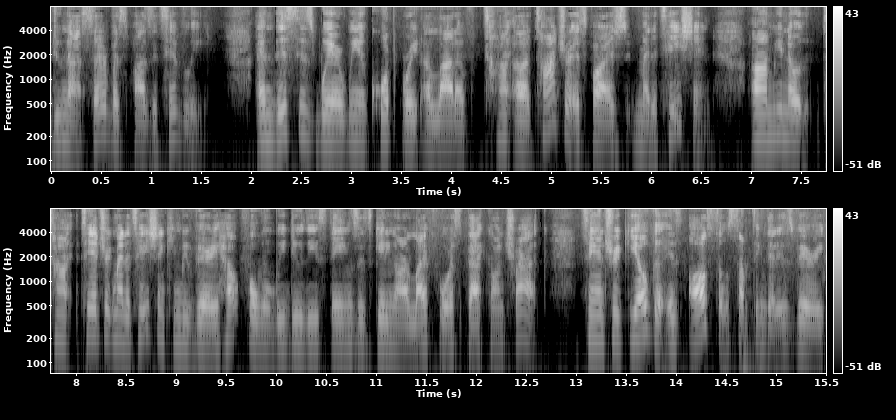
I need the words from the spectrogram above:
do not serve us positively. And this is where we incorporate a lot of uh, tantra as far as meditation. Um, you know, t- tantric meditation can be very helpful when we do these things. It's getting our life force back on track. Tantric yoga is also something that is very,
